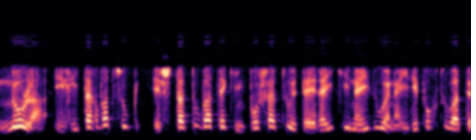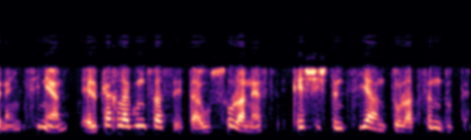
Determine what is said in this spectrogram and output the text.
nola erritar batzuk estatu batek inposatu eta eraiki nahi duen aireportu baten aintzinean, elkar laguntzaz eta auzolanez resistentzia antolatzen duten.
